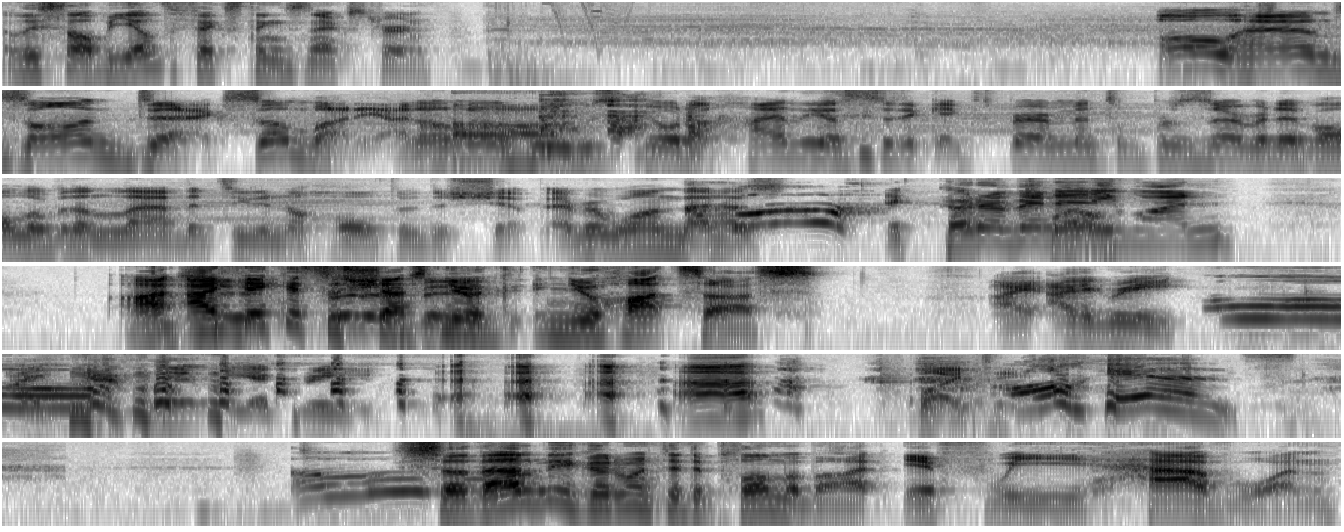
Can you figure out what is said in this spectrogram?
At least I'll be able to fix things next turn. All hands on deck. Somebody, I don't know Oh. who, spilled a highly acidic experimental preservative all over the lab that's eating a hole through the ship. Everyone that has. It could have been Well- anyone. I, I think it's the could've chef's new new hot sauce. I, I agree. I Oh, definitely agree. fighting. all hands. Oh. So that'll be a good one to diploma bot if we have one.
